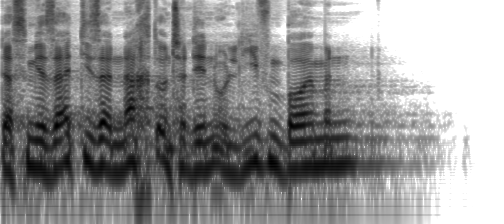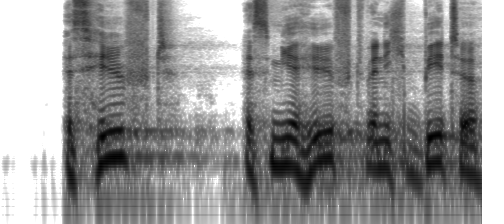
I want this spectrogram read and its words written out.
dass mir seit dieser Nacht unter den Olivenbäumen es hilft, es mir hilft, wenn ich bete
